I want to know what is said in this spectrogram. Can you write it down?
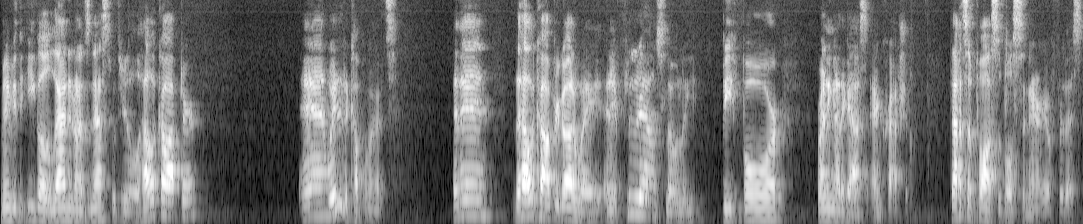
maybe the eagle landed on its nest with your little helicopter, and waited a couple minutes. And then the helicopter got away and it flew down slowly before running out of gas and crashing. That's a possible scenario for this.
